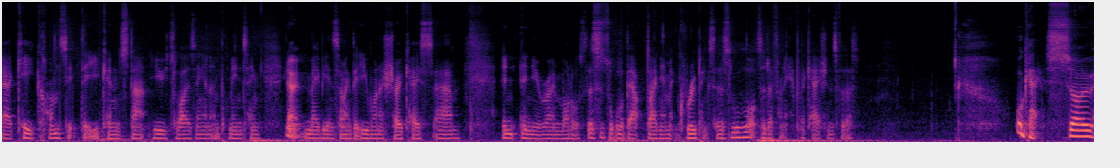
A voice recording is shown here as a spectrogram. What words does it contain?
uh, key concept that you can start utilizing and implementing. You know, maybe in something that you want to showcase um, in in your own models. This is all about dynamic grouping. So there's lots of different applications for this. Okay, so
